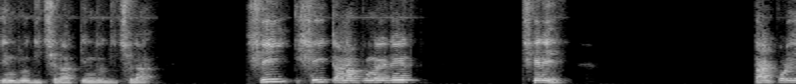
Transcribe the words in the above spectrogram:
কেন্দ্র দিচ্ছে না, কেন্দ্র দিচ্ছে না, সেই সেই টানা পোড়েনের ছেড়ে তারপরে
